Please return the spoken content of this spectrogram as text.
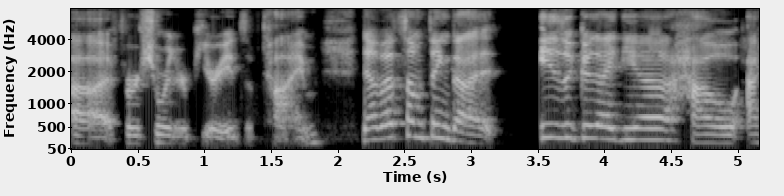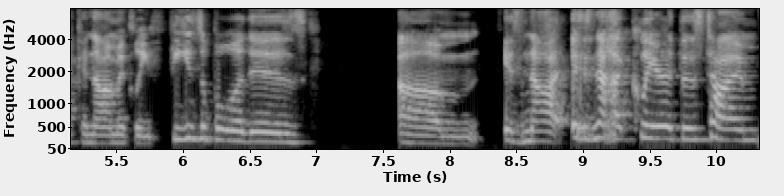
uh, for shorter periods of time. Now, that's something that is a good idea. How economically feasible it is, um, is not is not clear at this time.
